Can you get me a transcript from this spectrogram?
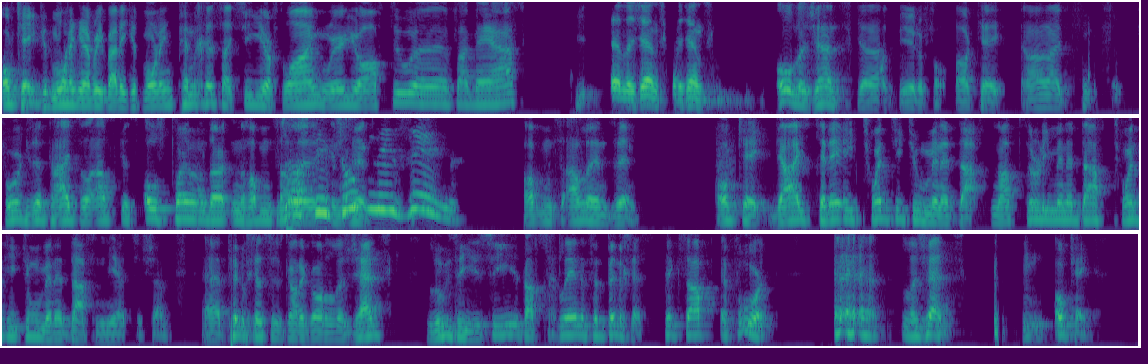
Okay, good morning, everybody. Good morning, Pinchas. I see you're flying. Where are you off to, uh, if I may ask? Uh, Lizhensk, Lizhensk. Oh, Lizhensk. Uh, beautiful. Okay, all right. Vorige Heitzel, als Ostpolen dort haben es Zoals alle die in Sinn. Truppen in Sinn. Haben es alle in Sinn. Okay, guys, today 22 minute daf, not 30 minute daf, 22 minute daf in Mirtzeshem. Uh, Pinchas has got to go to Lizhensk. Lucy, you see, that's clear for Pinchas. Picks up a fourth. Lizhensk. okay.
